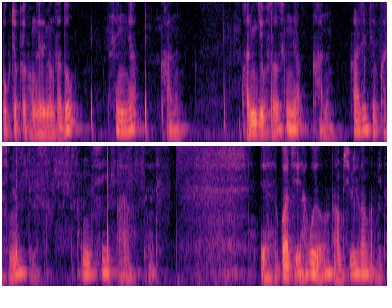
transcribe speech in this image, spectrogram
목적격 관계대명사도 생략 가능. 관계부사도 생략 가능까지 기억하시면 되겠어. 반드시 알아둬야 돼. 예, 여기까지 하고요. 다음 11강 갑니다.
